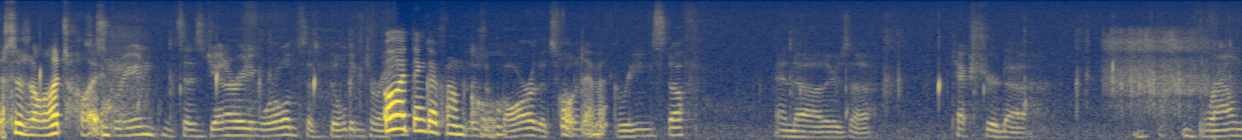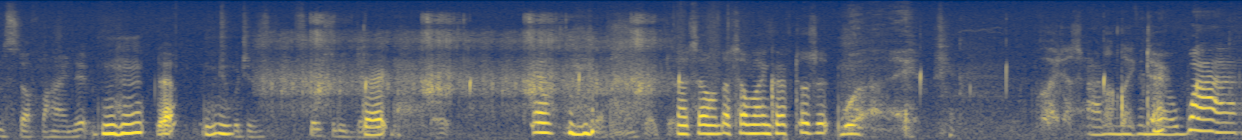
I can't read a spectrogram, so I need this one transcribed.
This is a let's play. screen. It says generating world. It says building terrain. Oh, I think I found There's a bar that's Oh, damn with it. green stuff, and uh, there's a textured uh, brown stuff behind it, Mm-hmm. Yeah. mhm. which is supposed to be Dirt. dirt. Yeah. it definitely looks like dirt. That's how that's how Minecraft does it. Why? Why does it don't look like dirt? know why.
